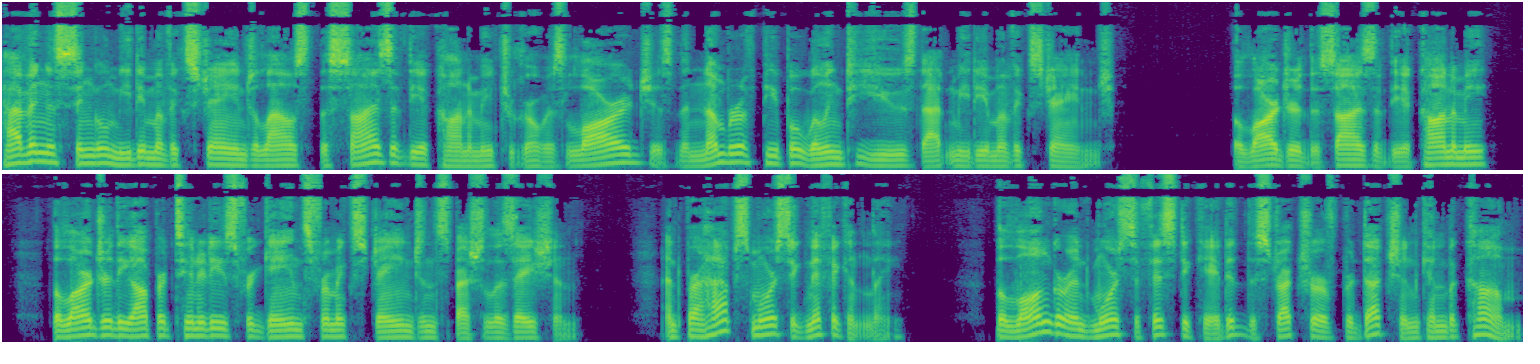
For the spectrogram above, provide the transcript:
Having a single medium of exchange allows the size of the economy to grow as large as the number of people willing to use that medium of exchange. The larger the size of the economy, the larger the opportunities for gains from exchange and specialization, and perhaps more significantly, the longer and more sophisticated the structure of production can become.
